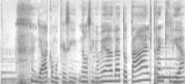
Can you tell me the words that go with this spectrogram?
ya como que si no, si no me das la total tranquilidad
